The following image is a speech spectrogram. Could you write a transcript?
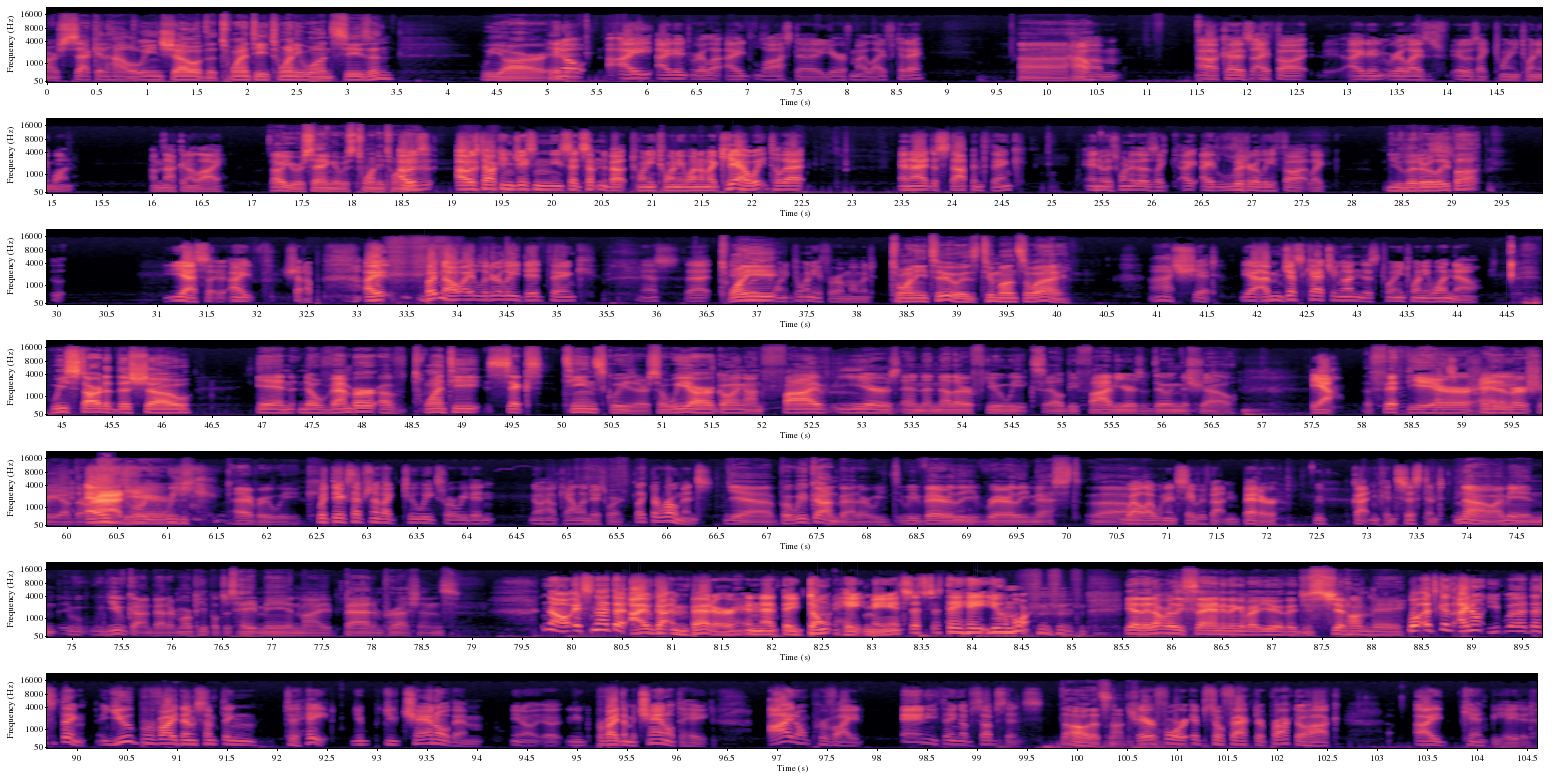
our second Halloween show of the 2021 season. We are. You know, it. I I didn't realize I lost a year of my life today. uh, how? Um, because I thought I didn't realize it was like 2021. I'm not gonna lie. oh, you were saying it was 2020. I was I was talking to Jason. and He said something about 2021. I'm like, yeah, wait until that. And I had to stop and think. And it was one of those like I, I literally thought like you literally thought? Yes I, I shut up I but no I literally did think yes that it was 20 2020 for a moment 22 is two months away. ah shit yeah I'm just catching on this 2021 now We started this show in November of 2016, Squeezer. So we are going on five years in another few weeks. It'll be five years of doing the show. yeah The fifth year anniversary of the rad every years. week Every week. with the exception of like two weeks where we didn't know how calendars work like the Romans Yeah, but we've gotten better. We we rarely rarely missed. Uh, well I wouldn't say we've gotten better we've gotten consistent no, I mean you've gotten better. More people just hate me and my bad impressions. no it's not that I've gotten better and that they don't hate me it's just that they hate you more Yeah, they don't really say anything about you. They just shit on me. Well, it's because I don't. You, well, that's the thing. You provide them something to hate. You you channel them. You know, uh, you provide them a channel to hate. I don't provide anything of substance. Oh, that's not true. Therefore, ipso facto procto hoc, I can't be hated.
